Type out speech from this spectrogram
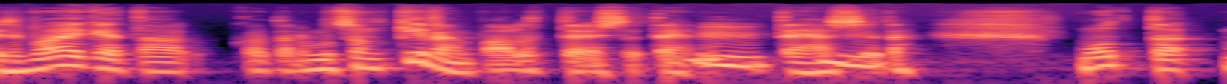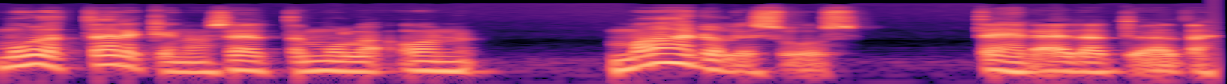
ei se vaikeaa ole kotona, mutta se on kivempaa olla töissä te- Mm, tehdä mm. sitä. Mutta mulle tärkein on se, että mulla on mahdollisuus tehdä etätyötä,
